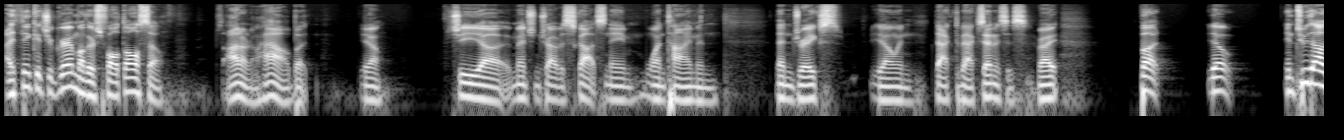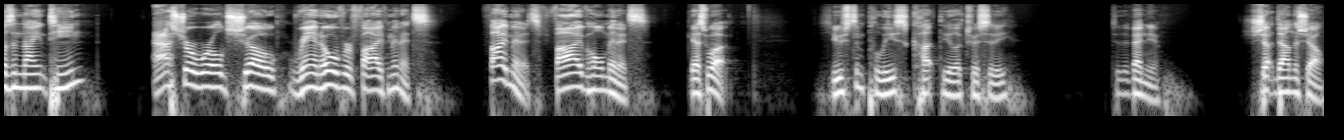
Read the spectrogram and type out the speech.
I think it's your grandmother's fault also. So I don't know how, but you know, she uh, mentioned Travis Scott's name one time, and then Drake's, you know, in back to back sentences, right? But, you know, in 2019, Astroworld show ran over five minutes. Five minutes, five whole minutes. Guess what? Houston police cut the electricity to the venue, shut down the show.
